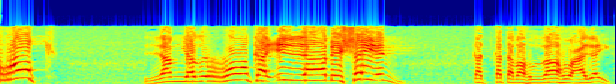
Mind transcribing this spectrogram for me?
روک لم یغروک کا بشیء قد كتبه الله عليك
